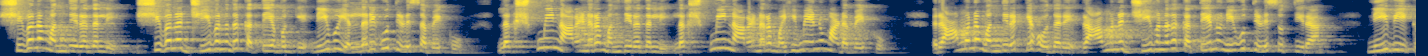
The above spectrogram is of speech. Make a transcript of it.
ಶಿವನ ಮಂದಿರದಲ್ಲಿ ಶಿವನ ಜೀವನದ ಕಥೆಯ ಬಗ್ಗೆ ನೀವು ಎಲ್ಲರಿಗೂ ತಿಳಿಸಬೇಕು. ಲಕ್ಷ್ಮೀ ನಾರಾಯಣರ ಮಂದಿರದಲ್ಲಿ ಲಕ್ಷ್ಮೀ ನಾರಾಯಣರ ಮಹಿಮೆಯನ್ನು ಮಾಡಬೇಕು. ರಾಮನ ಮಂದಿರಕ್ಕೆ ಹೋದರೆ ರಾಮನ ಜೀವನದ ಕಥೆಯನ್ನು ನೀವು ತಿಳಿಸುತ್ತೀರಾ? ನೀವೀಗ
